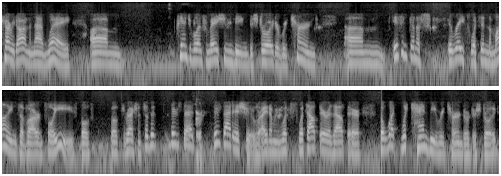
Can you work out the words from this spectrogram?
carried on in that way. Um, tangible information being destroyed or returned um, isn't going to erase what's in the minds of our employees, both both directions. So there, there's that there's that issue, right? I mean, what's what's out there is out there, but what what can be returned or destroyed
